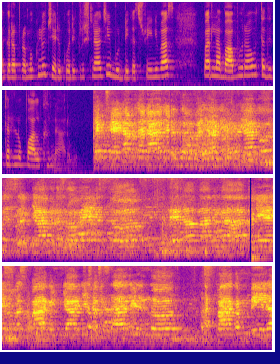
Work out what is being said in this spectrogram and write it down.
నగర ప్రముఖులు చెరుకూరి కృష్ణాజీ బుడ్డిగ శ్రీనివాస్ పర్ల బాబురావు తదితరులు పాల్గొన్నారు. अस्माकं वेला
